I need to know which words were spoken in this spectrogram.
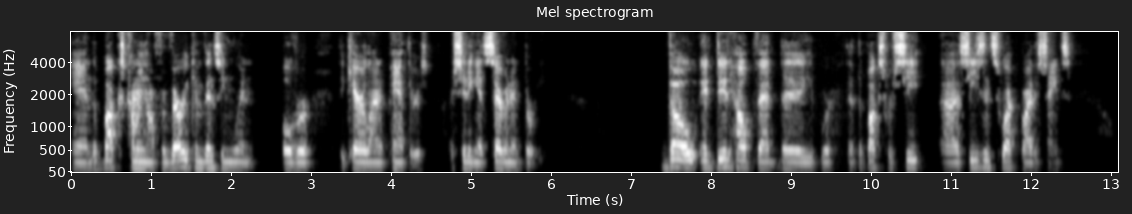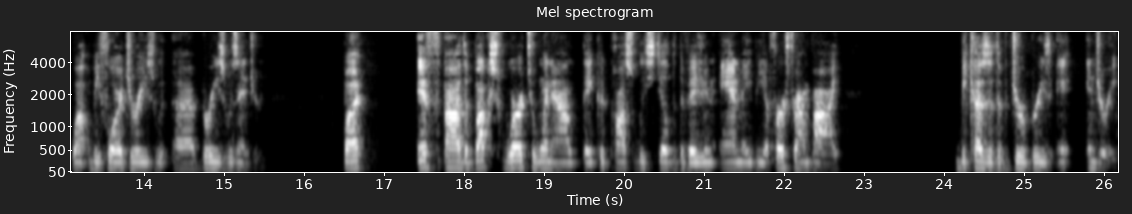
and the Bucks coming off a very convincing win over the Carolina Panthers are sitting at seven and three. Though it did help that they were that the Bucks were se- uh, season swept by the Saints, while before Brees, uh, Brees was injured. But if uh, the Bucks were to win out, they could possibly steal the division and maybe a first round bye because of the Drew Brees injury.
